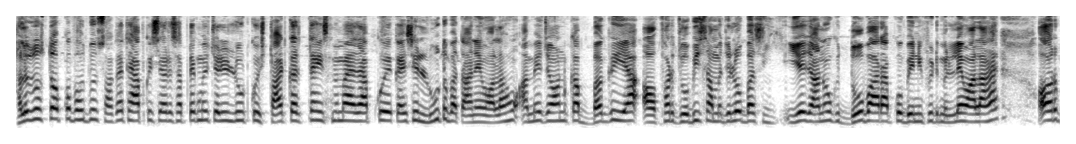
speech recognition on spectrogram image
हेलो दोस्तों, आपका बहुत बहुत स्वागत है आपके शेयर सप्टेक में। चलिए लूट को स्टार्ट करते हैं। इसमें मैं आज आपको एक ऐसी लूट बताने वाला हूँ। अमेजॉन का बग या ऑफ़र जो भी समझ लो, बस ये जानो कि दो बार आपको बेनिफिट मिलने वाला है। और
